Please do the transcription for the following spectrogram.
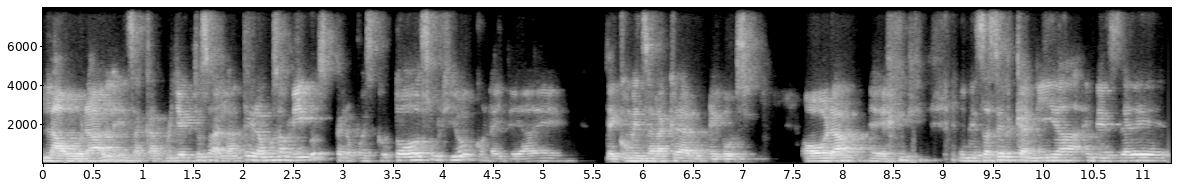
laboral en sacar proyectos adelante. Éramos amigos, pero pues todo surgió con la idea de, comenzar a crear un negocio. Ahora, eh, en esa cercanía, en ese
